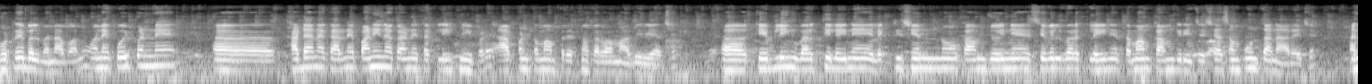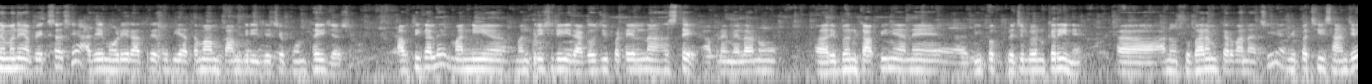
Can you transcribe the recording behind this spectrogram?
મોટરેબલ બનાવવાનું અને કોઈપણને ખાડાના કારણે, પાણીના કારણે તકલીફ નહીં પડે. આ પણ તમામ પ્રયત્નો કરવામાં આવી રહ્યા છે. કેબલિંગ વર્કથી લઈને ઇલેક્ટ્રિશિયનનો કામ જોઈને સિવિલ વર્ક લઈને તમામ કામગીરી જે છે, આ સંપૂર્ણતાના આરે છે. અને મને અપેક્ષા છે, આજે મોડી રાત્રે સુધી આ તમામ કામગીરી જે છે, પૂર્ણ થઈ જશે. આવતીકાલે માનનીય મંત્રી શ્રી રાઘવજી પટેલના હસ્તે આપણે મેળાનું રિબન કાપીને અને દીપક પ્રજ્વલન કરીને આનો શુભારંભ કરવાના છીએ અને પછી સાંજે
